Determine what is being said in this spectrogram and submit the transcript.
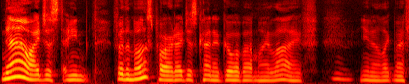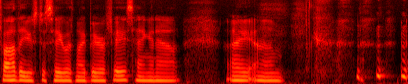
Now I just, I mean, for the most part, I just kind of go about my life. You know, like my father used to say with my bare face hanging out. I, um,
